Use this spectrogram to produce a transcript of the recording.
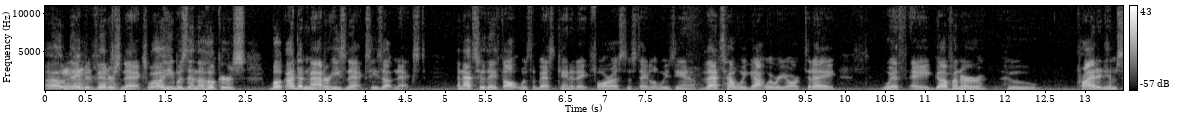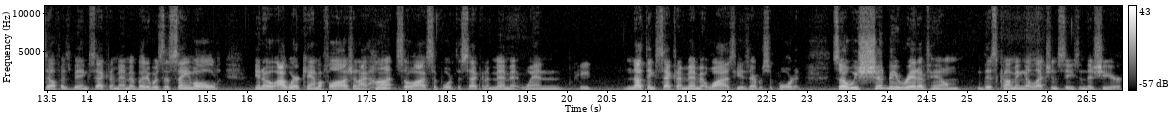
Oh, Mhm, David Vitter's next. Well, he was in the Hooker's book. It doesn't matter. He's next. He's up next. And that's who they thought was the best candidate for us in the state of Louisiana. That's how we got where we are today with a governor who prided himself as being Second Amendment, but it was the same old, you know, I wear camouflage and I hunt, so I support the Second Amendment when he nothing Second Amendment wise he has ever supported. So we should be rid of him this coming election season this year.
